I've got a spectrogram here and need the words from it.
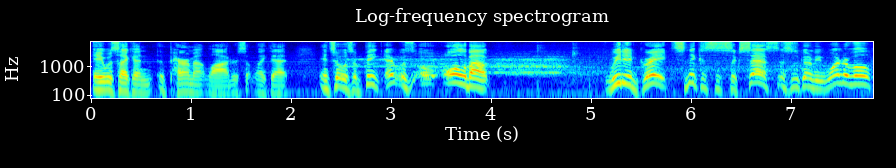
It was like a, a Paramount lot or something like that. And so it was a big. It was all about. We did great. Snick is a success. This is going to be wonderful.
